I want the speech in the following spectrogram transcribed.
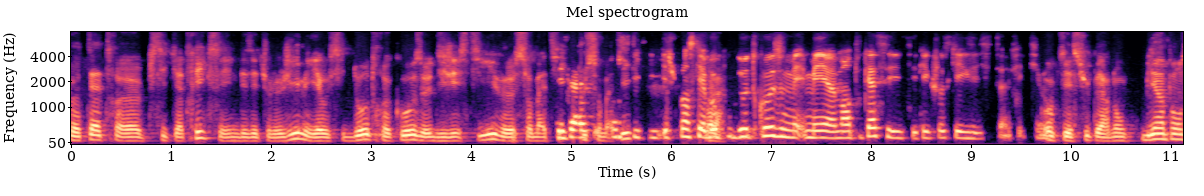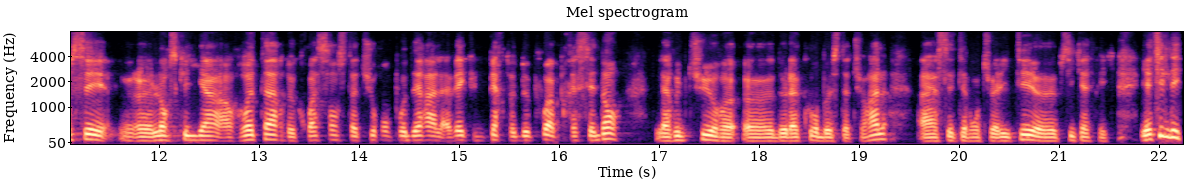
peut-être euh, psychiatrique, c'est une des étiologies, mais il y a aussi d'autres causes digestives, somatiques, plus somatiques. Je pense qu'il y a beaucoup d'autres causes, mais, mais, euh, en tout cas, c'est quelque chose qui existe, effectivement. Ok, super. Donc, bien penser lorsqu'il y a un retard de croissance staturopodérale avec une perte de poids précédant la rupture de la courbe staturale à cette éventualité psychiatrique. Y a-t-il des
